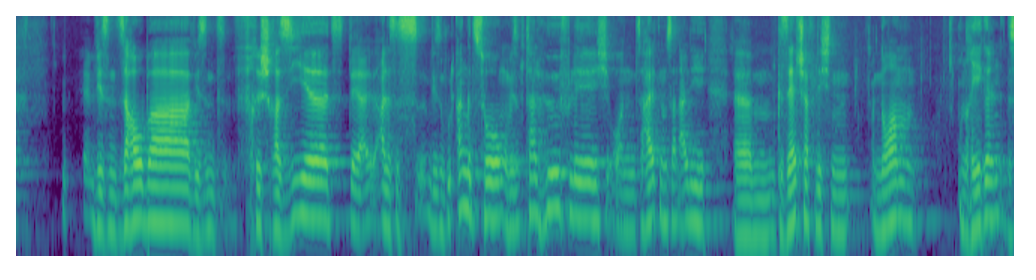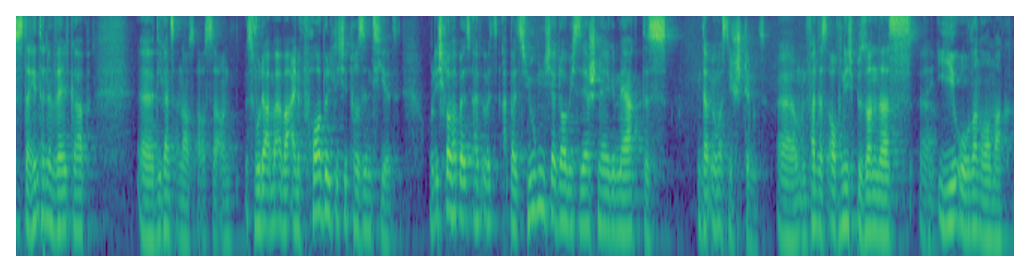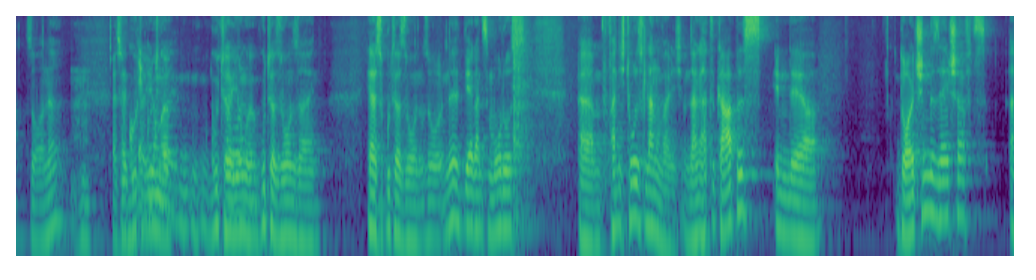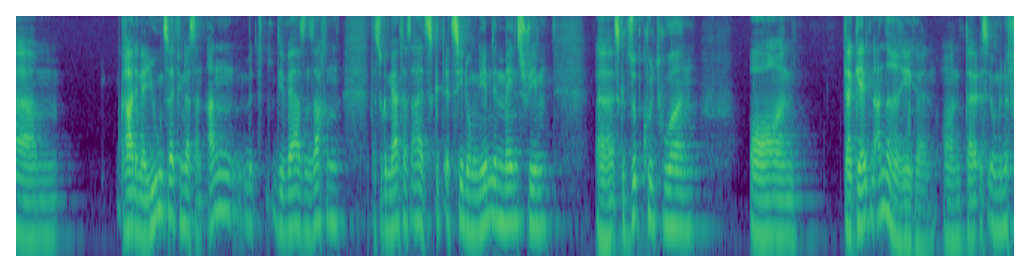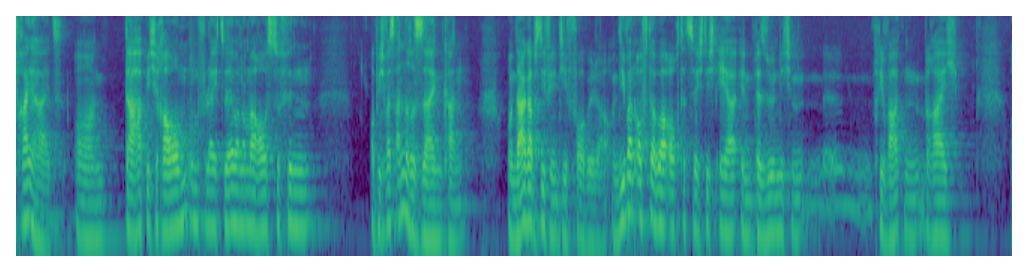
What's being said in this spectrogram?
wir sind sauber, wir sind frisch rasiert, der, alles ist, wir sind gut angezogen und wir sind total höflich und halten uns an all die ähm, gesellschaftlichen Normen und Regeln, dass es dahinter eine Welt gab, äh, die ganz anders aussah. Und es wurde aber eine vorbildliche präsentiert. Und ich glaube, habe als, hab als, hab als Jugendlicher, glaube ich, sehr schnell gemerkt, dass da irgendwas nicht stimmt. Äh, und fand das auch nicht besonders äh, i oder normak. So, ne? Also ein guter Ja, gut, Junge. Ein guter Junge, guter Sohn sein. er ist ein guter Sohn, so, ne, der ganze Modus, ähm, fand ich todeslangweilig. Und dann hat, gab es in der deutschen Gesellschaft, ähm, gerade in der Jugendzeit fing das dann an mit diversen Sachen, dass du gemerkt hast, ah, es gibt Erzählungen neben dem Mainstream, äh, es gibt Subkulturen und da gelten andere Regeln und da ist irgendwie eine Freiheit. Und da habe ich Raum, um vielleicht selber nochmal rauszufinden, ob ich was anderes sein kann. Und da gab es definitiv Vorbilder. Und die waren oft aber auch tatsächlich eher im persönlichen, äh, privaten Bereich.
